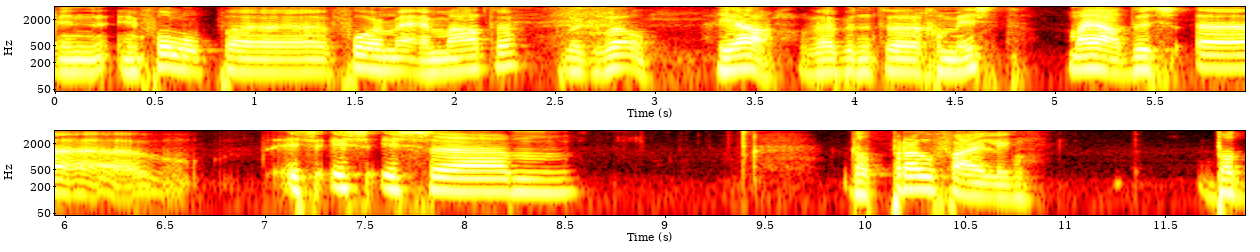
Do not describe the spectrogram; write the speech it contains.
in, in volop vormen en maten. Gelukkig wel. Ja, we hebben het gemist. Maar ja, dus is, is, is um, dat profiling, dat,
